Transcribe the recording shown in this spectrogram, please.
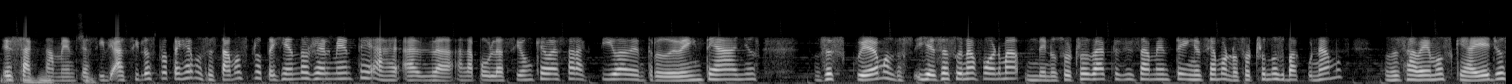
exactamente, así, así los protegemos. Estamos protegiendo realmente a, la, a la población que va a estar activa dentro de 20 años. Entonces, cuidémoslos. Y esa es una forma de nosotros dar precisamente en ese amor. Nosotros nos vacunamos, entonces sabemos que a ellos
